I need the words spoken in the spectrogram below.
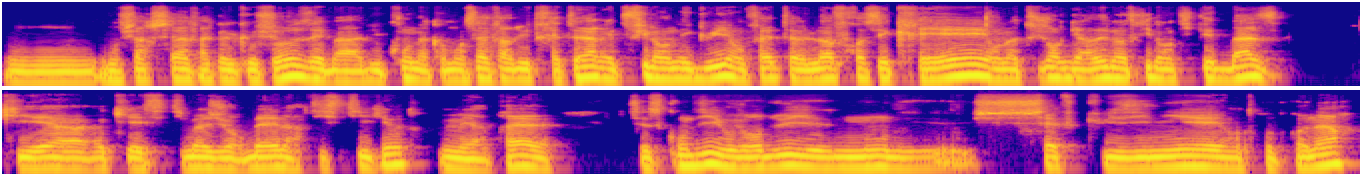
on cherchait à faire quelque chose, et bah du coup on a commencé à faire du traiteur et de fil en aiguille en fait l'offre s'est créée. Et on a toujours gardé notre identité de base qui est euh, qui est cette image urbaine, artistique et autres. Mais après c'est ce qu'on dit aujourd'hui. Nous on est chef cuisinier, entrepreneur,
